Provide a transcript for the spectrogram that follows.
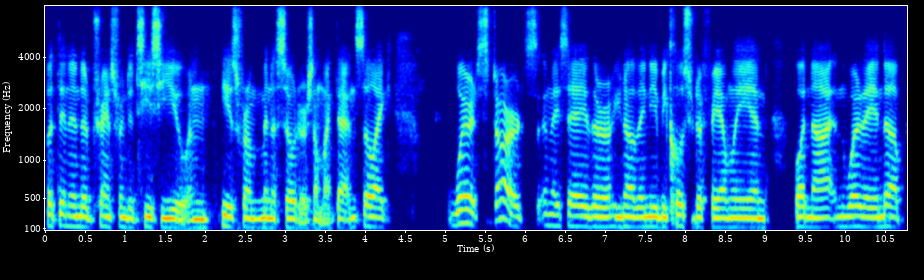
but then ended up transferring to TCU, and he is from Minnesota or something like that. And so, like, where it starts, and they say they're, you know, they need to be closer to family and whatnot, and where they end up,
